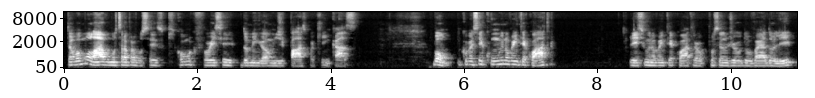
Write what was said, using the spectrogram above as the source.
Então vamos lá, vou mostrar para vocês que, como que foi esse domingão de Páscoa aqui em casa. Bom, eu comecei com 1,94. Esse 1,94 eu postei no jogo do Valladolid.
